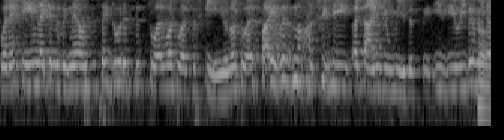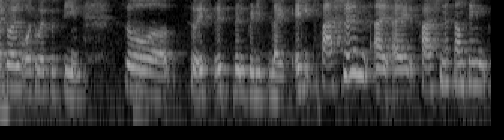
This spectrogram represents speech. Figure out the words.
when I came, like in the beginning, I was just like, dude, it's just twelve or twelve fifteen. You know, twelve five is not really a time you meet. It's you either meet at Huh. twelve or twelve fifteen. So uh, so it's it's been pretty like at least fashion. I, I fashion is something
